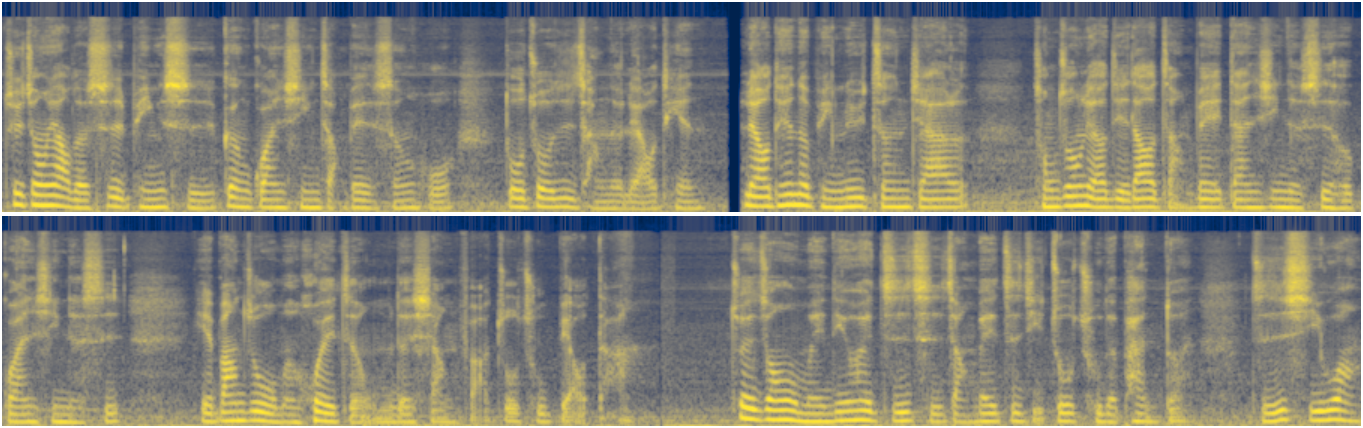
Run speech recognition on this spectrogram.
最重要的是，平时更关心长辈的生活，多做日常的聊天，聊天的频率增加了，从中了解到长辈担心的事和关心的事，也帮助我们会诊我们的想法，做出表达。最终，我们一定会支持长辈自己做出的判断，只是希望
